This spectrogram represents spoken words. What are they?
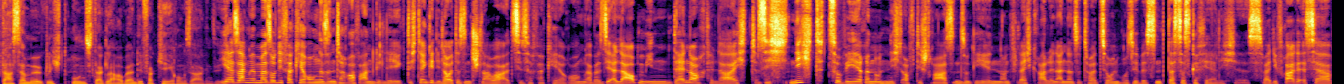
das ermöglicht uns der Glaube an die Verkehrung, sagen Sie. Ja, sagen wir mal so, die Verkehrungen sind darauf angelegt. Ich denke, die Leute sind schlauer als diese Verkehrung, aber sie erlauben ihnen dennoch vielleicht, sich nicht zu wehren und nicht auf die Straßen zu gehen und vielleicht gerade in einer Situation, wo sie wissen, dass das gefährlich ist. Weil die Frage ist ja,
